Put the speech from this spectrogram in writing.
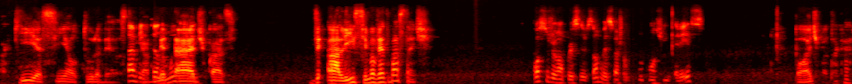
aqui assim a altura delas, Tá muito, metade quase. Ve- Ali em cima venta bastante. Posso jogar uma percepção pra ver se eu acho algum ponto de interesse? Pode, pode atacar.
